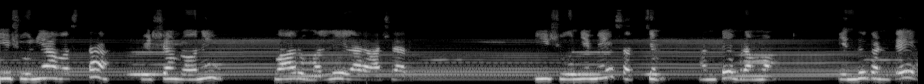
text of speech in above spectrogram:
ఈ శూన్యావస్థ విషయంలోనే వారు మళ్ళీ ఇలా రాశారు. ఈ శూన్యమే సత్యం అంటే బ్రహ్మం. ఎందుకంటే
